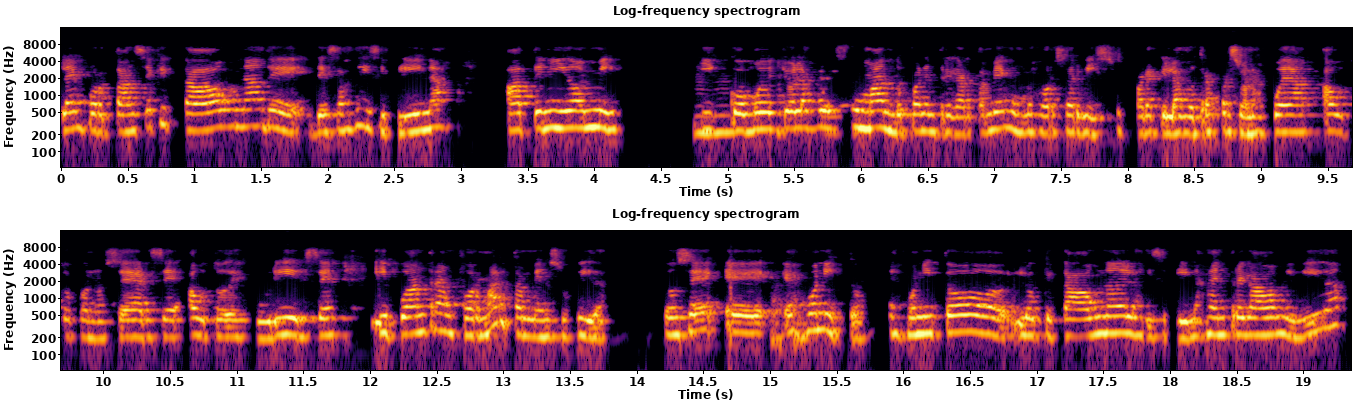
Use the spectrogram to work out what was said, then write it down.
la importancia que cada una de, esas disciplinas ha tenido en mí y cómo yo las voy sumando para entregar también un mejor servicio, para que las otras personas puedan autoconocerse, autodescubrirse y puedan transformar también su vida. Entonces, eh, es bonito, es bonito lo que cada una de las disciplinas ha entregado a mi vida,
